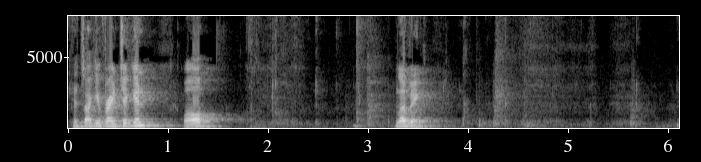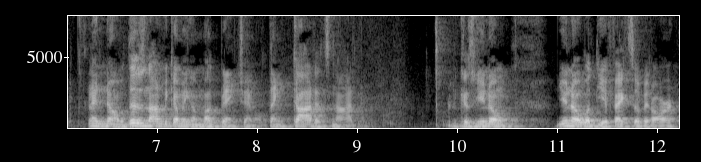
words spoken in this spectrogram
Kentucky Fried Chicken while living? And no, this is not becoming a mukbang channel. Thank God it's not. Because you know, you know what the effects of it are.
